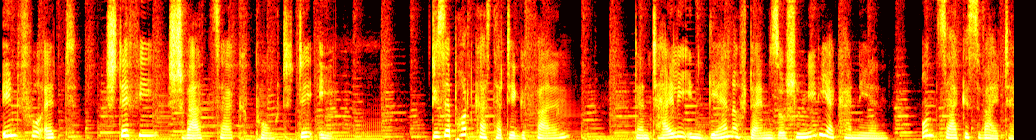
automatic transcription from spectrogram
info at steffischwarzack.de. Dieser Podcast hat dir gefallen? Dann teile ihn gern auf deinen Social Media Kanälen und sag es weiter.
